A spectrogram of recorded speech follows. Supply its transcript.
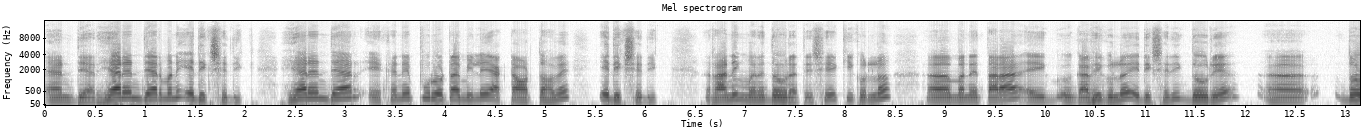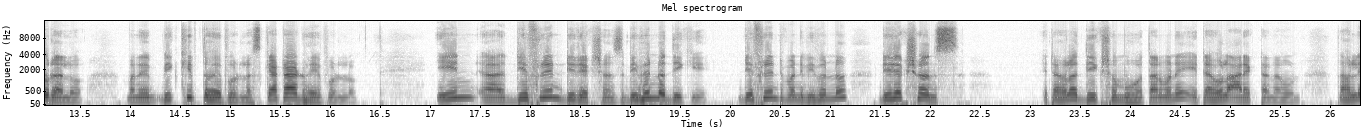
and there here and there মানে এদিক সেদিক। হেয়ার অ্যান্ড দেয়ার এখানে পুরোটা মিলে একটা অর্থ হবে এদিক সেদিক। রানিং মানে দৌড়াতে। সে কি করল? মানে তারা এই গাভীগুলো এদিক সেদিক দৌড়ে দৌড়ালো। মানে বিক্ষিপ্ত হয়ে পড়ল স্ক্যাটার্ড হয়ে পড়ল। ইন ডিফারেন্ট ডিরেকশনস বিভিন্ন দিকে। ডিফারেন্ট মানে বিভিন্ন ডিরেকশনস এটা হলো দিকসমূহ। তার মানে এটা হলো আরেকটা নাউন তাহলে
